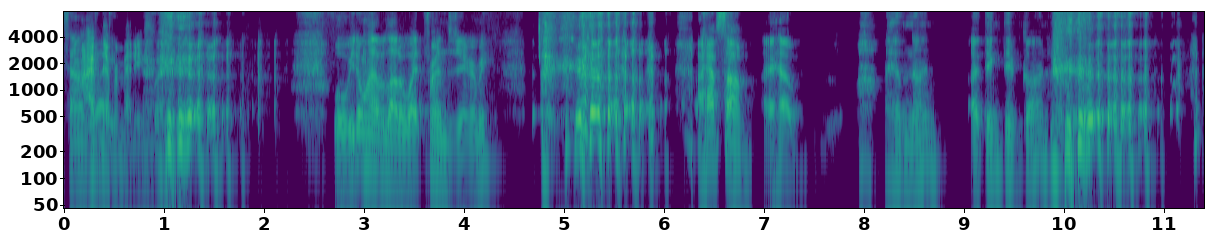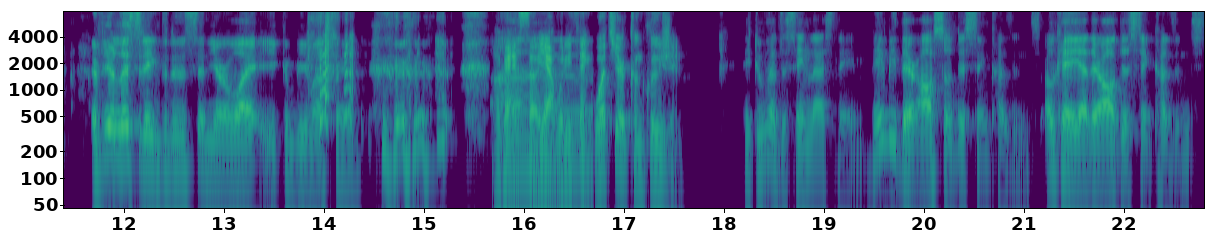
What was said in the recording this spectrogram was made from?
Sounds I've white. never met anybody. well, we don't have a lot of white friends, Jeremy. I have some. I have I have none. I think they've gone. if you're listening to this and you're white, you can be my friend. Okay, so yeah, what do you Uh, think? What's your conclusion? They do have the same last name. Maybe they're also distant cousins. Okay, yeah, they're all distant cousins.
